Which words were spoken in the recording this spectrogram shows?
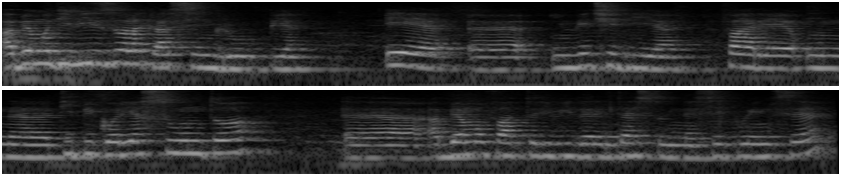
Abbiamo diviso la classe in gruppi e eh, invece di fare un eh, tipico riassunto eh, abbiamo fatto dividere il testo in sequenze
